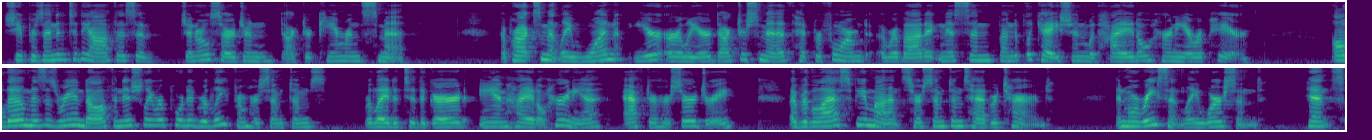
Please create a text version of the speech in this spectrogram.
She presented to the office of General Surgeon Dr. Cameron Smith. Approximately one year earlier, Dr. Smith had performed a robotic Nissen fundoplication with hiatal hernia repair. Although Mrs. Randolph initially reported relief from her symptoms related to the GERD and hiatal hernia after her surgery, over the last few months her symptoms had returned, and more recently worsened hence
